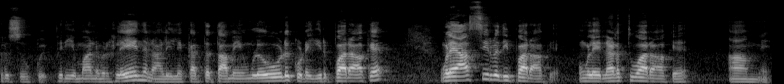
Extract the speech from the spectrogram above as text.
கிறிஸ்துவுக்குள் பிரியமானவர்களே இந்த நாளில் கத்த தாமே உங்களோடு கூட இருப்பாராக. உங்களை ஆசீர்வதிப்பாராக. உங்களை நடத்துவாராக. ஆமேன்.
